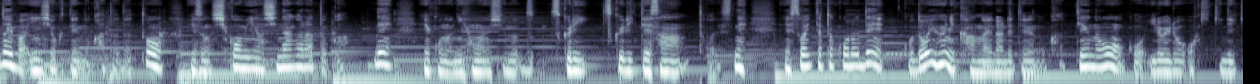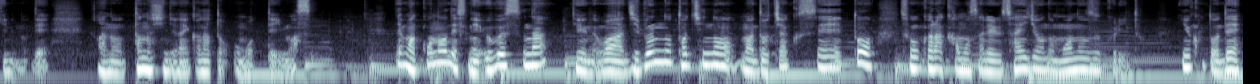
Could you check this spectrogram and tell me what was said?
例えば飲食店の方だと、えその仕込みをしながらとか、で、この日本酒の作り、作り手さんとかですね、そういったところで、こうどういうふうに考えられているのかっていうのを、こういろいろお聞きできるので、あの、楽しいんじゃないかなと思っています。で、まあ、このですね、うぶすなっていうのは、自分の土地の、まあ、土着性と、そこから醸される最上のものづくりということで、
